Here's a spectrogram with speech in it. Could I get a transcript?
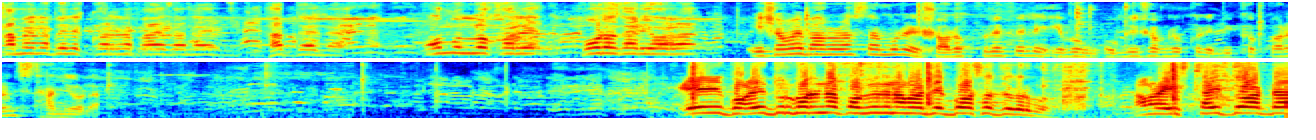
থামে না ব্রেক করে না পায়ে দেয় না হাত দেয় না। অমূল্য করে বড় গাড়ি ওরা। এ সময় বারো রাস্তার মোড়ে সড়ক খুলে ফেলে এবং অগ্নিসংযোগ করে বিক্ষোভ করেন স্থানীয়রা। এই এই দুর্ঘটনা কতদিন আমরা দেখব সহ্য করব। আমরা স্থায়িত্ব একটা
